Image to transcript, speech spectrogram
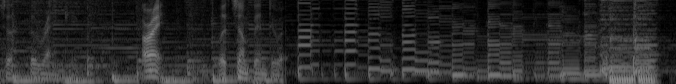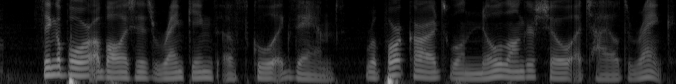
Just the rankings. All right, let's jump into it. Singapore abolishes rankings of school exams. Report cards will no longer show a child's rank.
